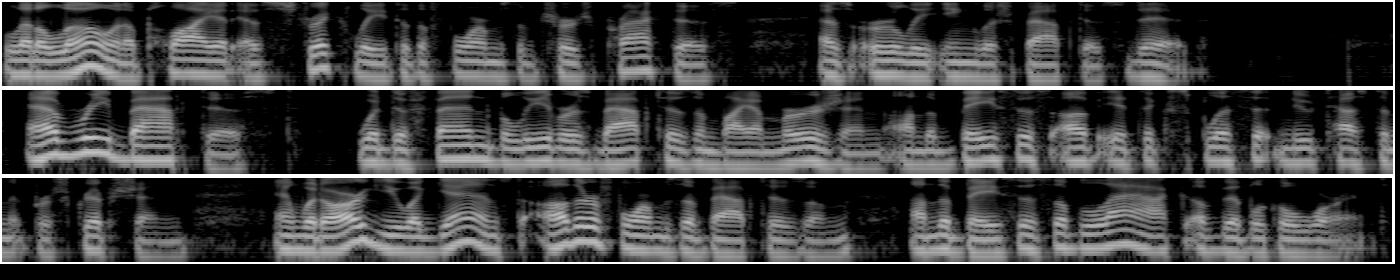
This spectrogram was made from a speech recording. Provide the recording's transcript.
let alone apply it as strictly to the forms of church practice as early English Baptists did. Every Baptist would defend believers' baptism by immersion on the basis of its explicit New Testament prescription and would argue against other forms of baptism on the basis of lack of biblical warrant.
